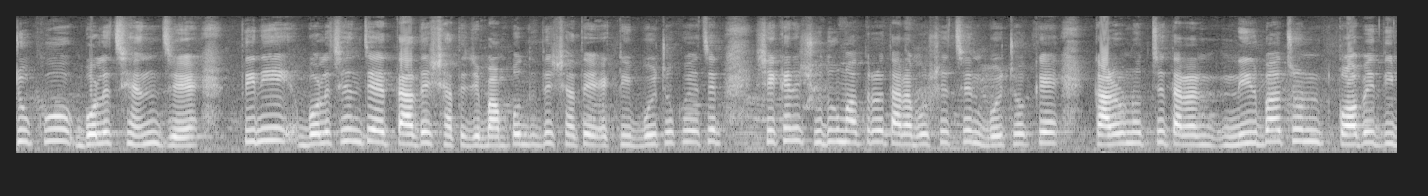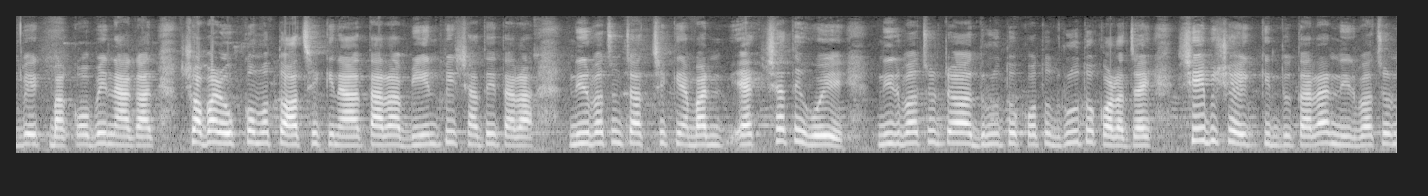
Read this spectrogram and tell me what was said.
টুকু বলেছেন যে তিনি বলেছেন যে তাদের সাথে যে বামপন্থীদের সাথে একটি বৈঠক হয়েছেন সেখানে শুধুমাত্র তারা বসেছেন। বৈঠকে কারণ হচ্ছে তারা নির্বাচন কবে দিবে বা কবে নাগাদ, সবার ঐক্যমত আছে কিনা, তারা বিএনপির সাথে তারা নির্বাচন চাচ্ছে কিনা বা একসাথে হয়ে নির্বাচনটা দ্রুত, কত দ্রুত করা যায়, সেই বিষয়ে কিন্তু তারা নির্বাচন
